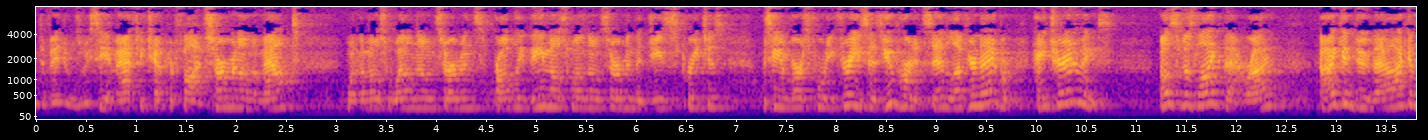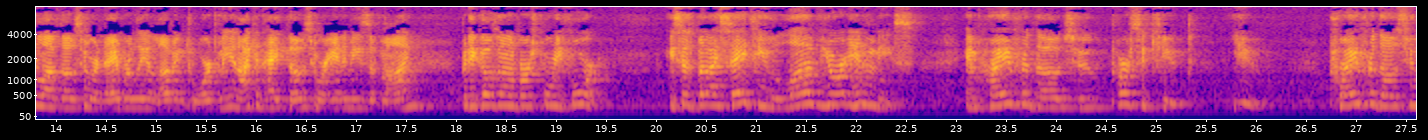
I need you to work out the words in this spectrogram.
individuals. We see in Matthew chapter 5, Sermon on the Mount, one of the most well known sermons, probably the most well known sermon that Jesus preaches. We see in verse 43, he says, You've heard it said, love your neighbor, hate your enemies. Most of us like that, right? I can do that. I can love those who are neighborly and loving towards me, and I can hate those who are enemies of mine. But he goes on in verse 44. He says, But I say to you, love your enemies and pray for those who persecute you. Pray for those who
